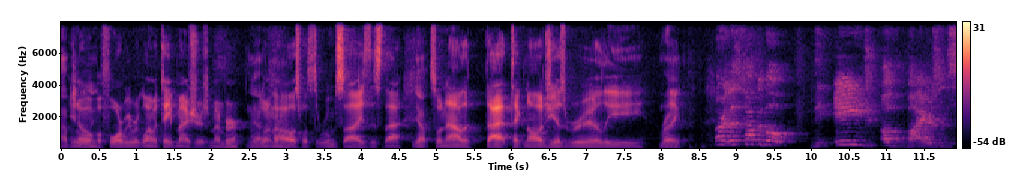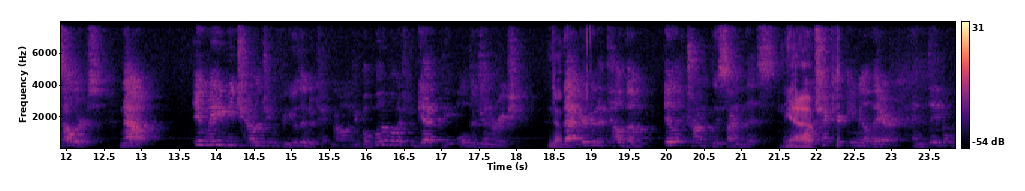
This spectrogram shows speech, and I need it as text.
Absolutely. You know, before we were going with tape measures. Remember, we were Yeah. going to the house. What's the room size? This, that. Yep. So now that that technology has really Right. like All right, let's talk about the age of buyers and sellers. Now, it may be challenging for you, the new technology, but what about if you get the older generation? Yeah. That you're going to tell them electronically sign this. Yeah. Or check your email there, and they don't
